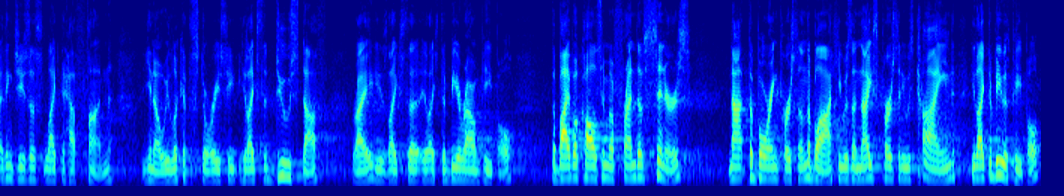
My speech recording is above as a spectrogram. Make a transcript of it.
I think Jesus liked to have fun. You know, we look at the stories, he, he likes to do stuff, right? He likes, to, he likes to be around people. The Bible calls him a friend of sinners, not the boring person on the block. He was a nice person, he was kind, he liked to be with people.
